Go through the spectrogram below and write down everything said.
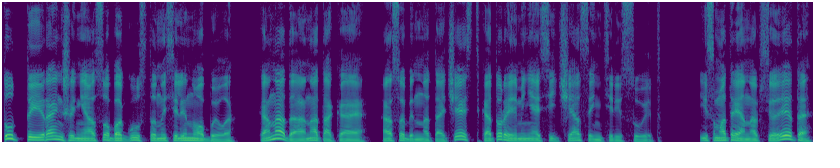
Тут-то и раньше не особо густо населено было. Канада, она такая, особенно та часть, которая меня сейчас интересует. И смотря на все это,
